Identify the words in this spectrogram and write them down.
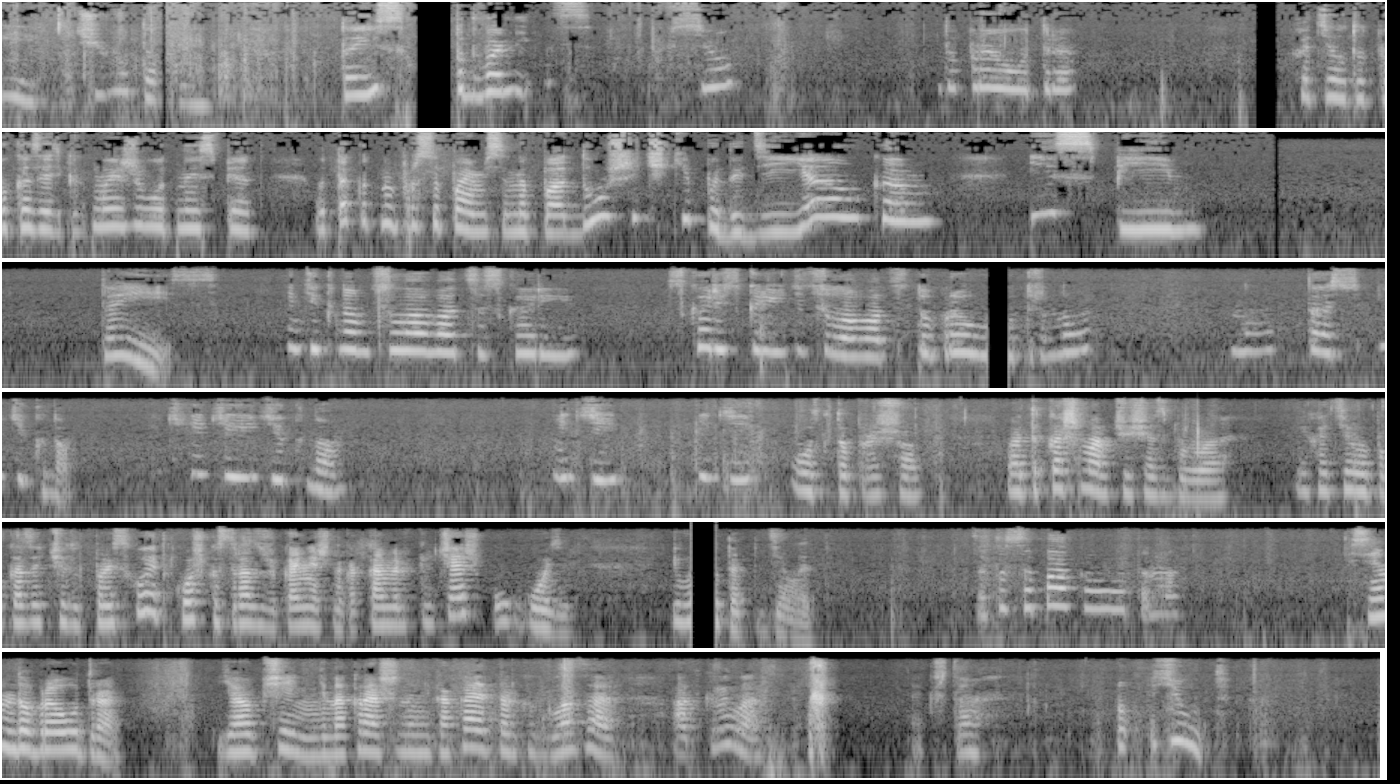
Эй, чего такое? Таис подвалилась. Все. Доброе утро. Хотела тут показать, как мои животные спят. Вот так вот мы просыпаемся на подушечке, под одеялком и спим. Таис, иди к нам целоваться скорее. Скорее, скорее иди целоваться. Доброе утро. Ну, ну, Тась, иди к нам. Иди, иди, иди к нам. Иди, иди. Вот кто пришел. Это кошмар, что сейчас было. Я хотела показать, что тут происходит. Кошка сразу же, конечно, как камеру включаешь, уходит. И вот это делает. Зато собака, вот она. Всем доброе утро. Я вообще не накрашена никакая, только глаза открыла. Так что... Ну, Зют,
